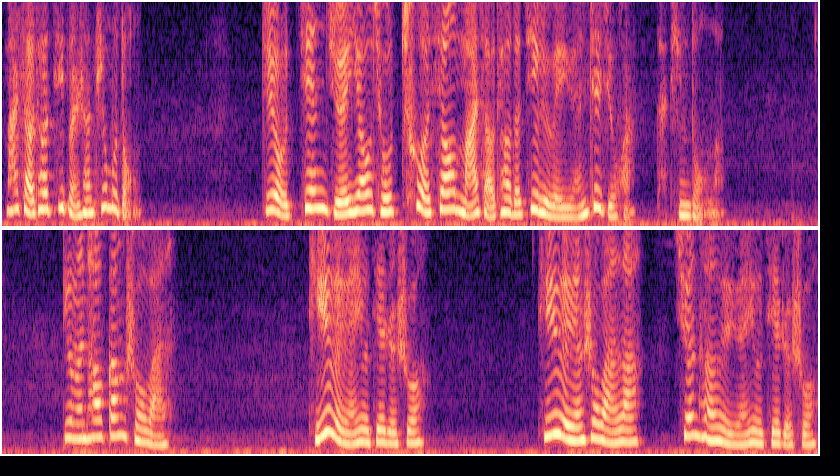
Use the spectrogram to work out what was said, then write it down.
马小跳基本上听不懂。只有坚决要求撤销马小跳的纪律委员这句话，他听懂了。丁文涛刚说完，体育委员又接着说。体育委员说完了，宣传委员又接着说。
